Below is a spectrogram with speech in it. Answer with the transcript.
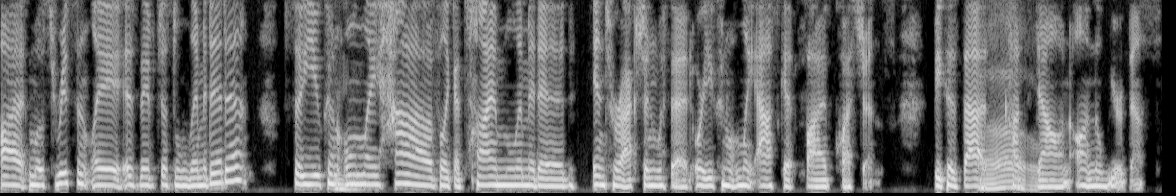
uh, most recently is they've just limited it. So you can mm. only have like a time limited interaction with it, or you can only ask it five questions because that oh. cuts down on the weirdness.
